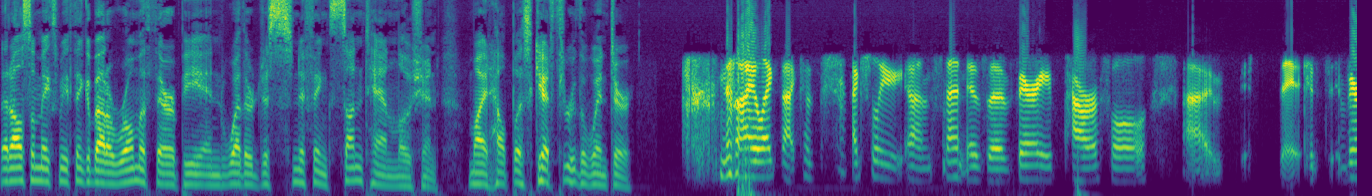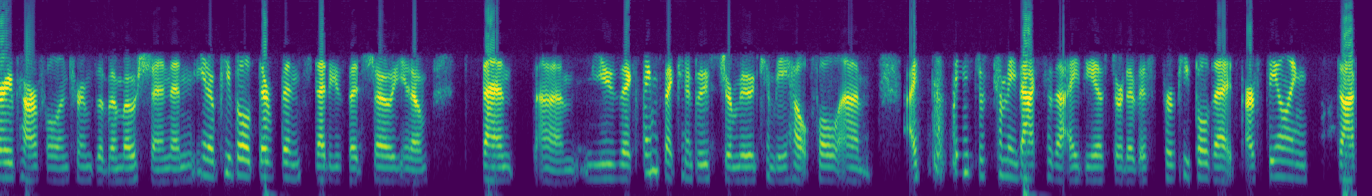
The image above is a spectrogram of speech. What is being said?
That also makes me think about aromatherapy and whether just sniffing suntan lotion might help us get through the winter. No, I like that because actually, um, scent is a very powerful uh, it's very powerful in terms of emotion. And you know, people there have been studies that show you know sense, um, music, things that can boost your mood can be helpful. Um, I think just coming back to the idea of sort of if for people that are feeling stuck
